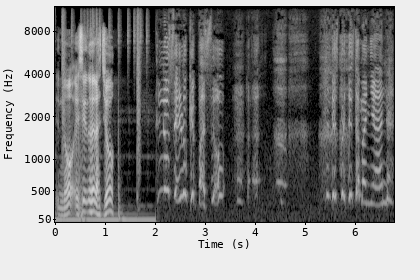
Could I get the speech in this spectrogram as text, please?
No, ese no era yo. No sé lo que pasó. Desperté esta mañana.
